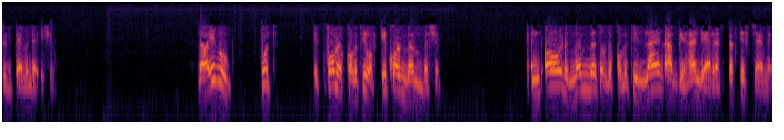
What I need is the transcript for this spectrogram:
to determine the issue. Now, if you put form a committee of equal membership, and all the members of the committee line up behind their respective chairmen,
